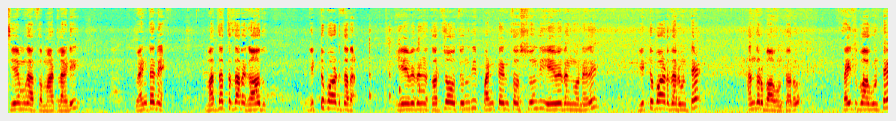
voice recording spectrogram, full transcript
సీఎం గారితో మాట్లాడి వెంటనే మద్దతు ధర కాదు గిట్టుబాటు ధర. ఏ విధంగా ఖర్చు అవుతుంది పంట ఎంత వస్తుంది ఏ విధంగా ఉన్నది గిట్టుబాటు ధర ఉంటే అందరూ బాగుంటారు. రైతు బాగుంటే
